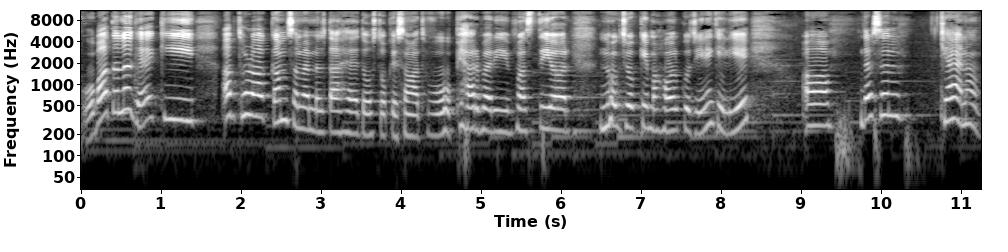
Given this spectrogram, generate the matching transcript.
वो बात अलग है कि अब थोड़ा कम समय मिलता है दोस्तों के साथ वो प्यार भरी, मस्ती और नोक झोंक के माहौल को जीने के लिए। दरअसल, क्या है ना,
